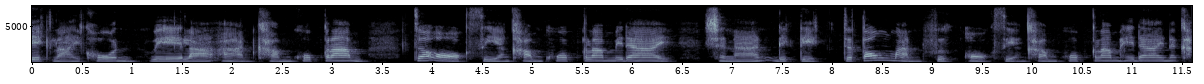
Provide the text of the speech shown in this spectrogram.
ด็กๆหลายคนเวลาอ่านคำควบกล้ำจะออกเสียงคำควบกล้ำไม่ได้ ฉะนั้นเด็กๆจะต้องหมั่นฝึกออกเสียงคำควบกล้ำให้ได้นะค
